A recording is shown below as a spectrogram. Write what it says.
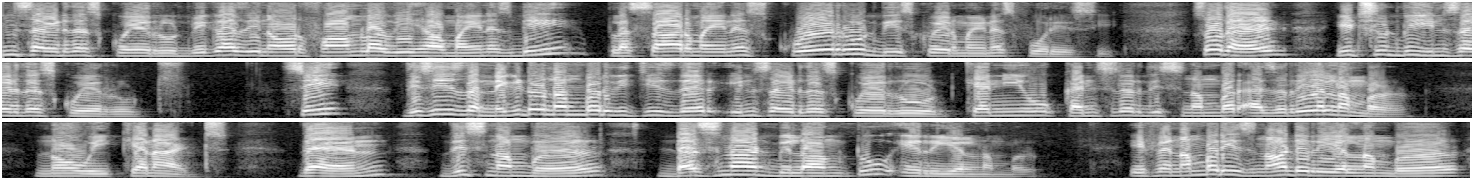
inside the square root because in our formula we have minus b plus or minus square root b square minus 4ac. So that it should be inside the square root. See this is the negative number which is there inside the square root. Can you consider this number as a real number? No we cannot then this number does not belong to a real number. If a number is not a real number,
